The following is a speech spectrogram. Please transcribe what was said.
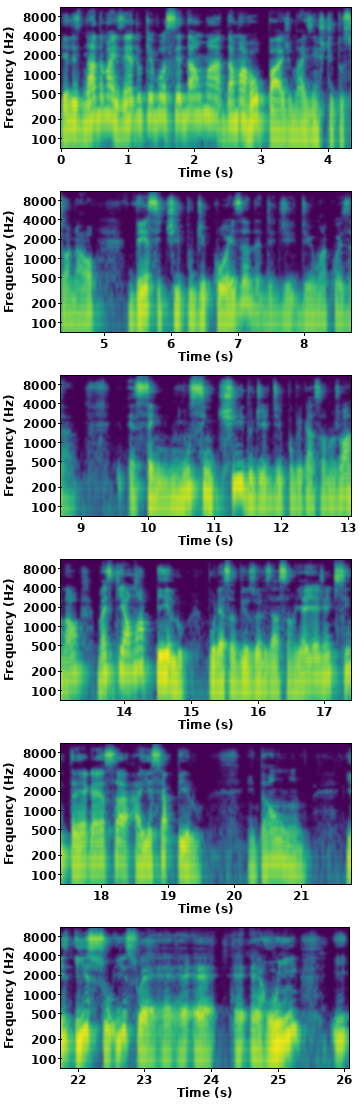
eles nada mais é do que você dar uma, dar uma roupagem mais institucional desse tipo de coisa, de, de, de uma coisa sem nenhum sentido de, de publicação no jornal, mas que há um apelo por essa visualização. E aí a gente se entrega a, essa, a esse apelo. Então, isso, isso é, é, é, é, é ruim. E,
